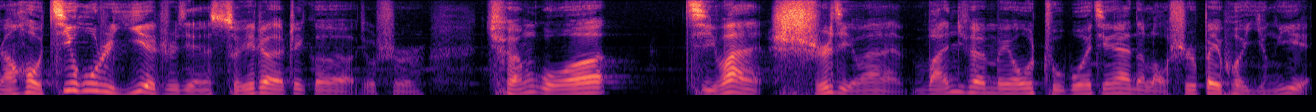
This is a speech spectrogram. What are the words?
然后几乎是一夜之间，随着这个就是全国几万、十几万完全没有主播经验的老师被迫营业，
